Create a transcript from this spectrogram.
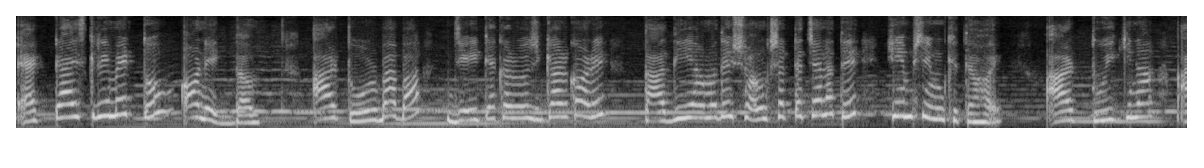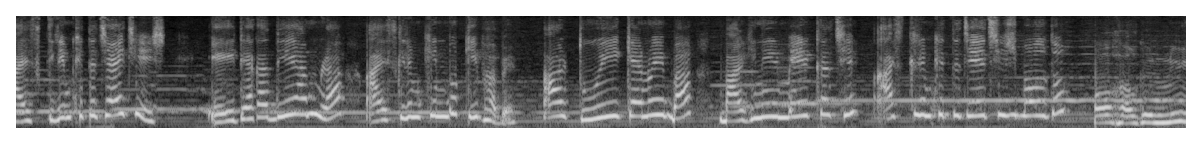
একটা আইসক্রিমের তো অনেক দাম। আর তোর বাবা যেই টাকা রোজগার করে, তা দিয়ে আমাদের সংসারটা চালাতে হিমশিম খেতে হয়। আর তুই কিনা আইসক্রিম খেতে চাইছিস? এই টাকা দিয়ে আমরা আইসক্রিম কিনবো কীভাবে? আর তুই কেনই বা বাঘিনীর মেয়ের কাছে আইসক্রিম খেতে চেয়েছিস বলতো? ও হগিন্নি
